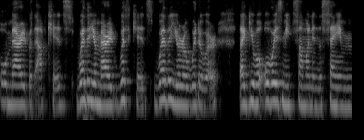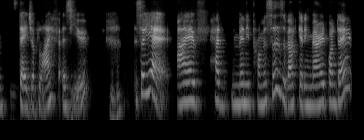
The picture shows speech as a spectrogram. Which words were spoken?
or married without kids, whether you're married with kids, whether you're a widower, like you will always meet someone in the same stage of life as you. Mm-hmm so yeah, I've had many promises about getting married one day.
